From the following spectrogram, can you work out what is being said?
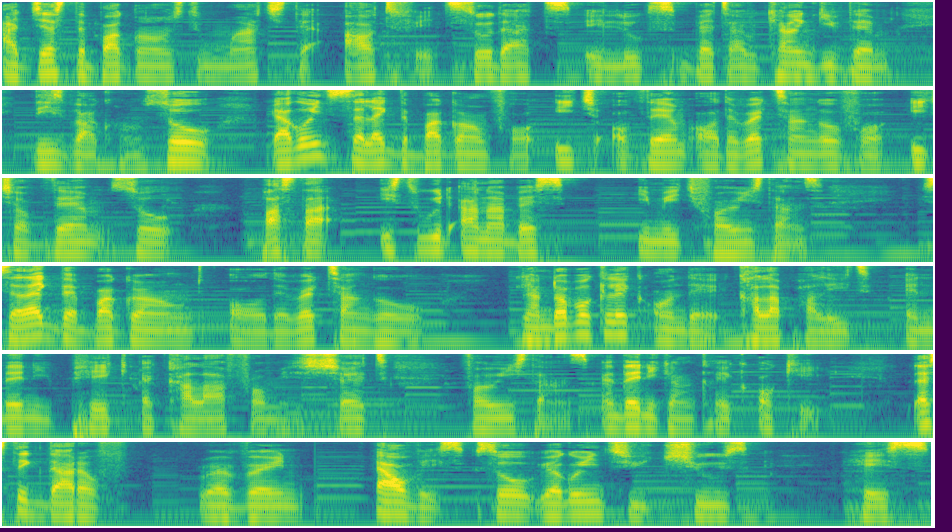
adjust the backgrounds to match the outfit so that it looks better. We can't give them these backgrounds so we are going to select the background for each of them or the rectangle for each of them. So pastor eastwood Anaba's image for instance. Select the background or the rectangle. You can double click on the color palette and then you pick a color from his shirt for instance and then you can click ok. Let's take that of reverend elvis. So we are going to choose his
